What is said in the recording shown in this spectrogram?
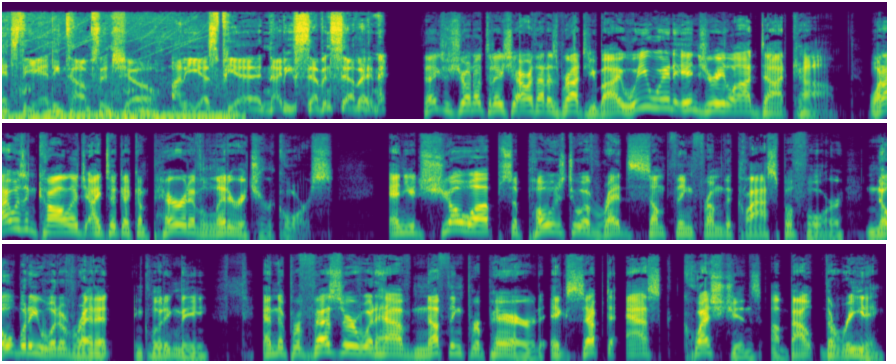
It's the Andy Thompson Show on ESPN 97.7. Thanks for showing up. Today's shower thought is brought to you by WeWinInjuryLaw.com. When I was in college, I took a comparative literature course, and you'd show up supposed to have read something from the class before. Nobody would have read it, including me, and the professor would have nothing prepared except to ask questions about the reading.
